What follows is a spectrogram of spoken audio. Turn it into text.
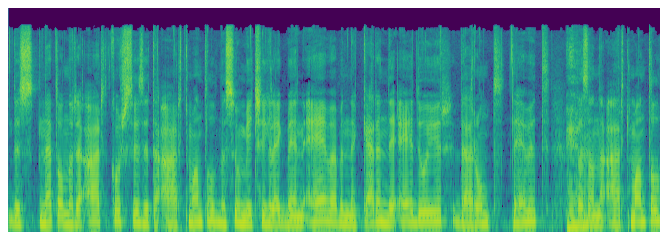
dus net onder de aardkorst zit de aardmantel. Dat is zo'n beetje gelijk bij een ei. We hebben de kern, de eidooier, daar rond het eiwit. Ja. Dat is dan de aardmantel.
